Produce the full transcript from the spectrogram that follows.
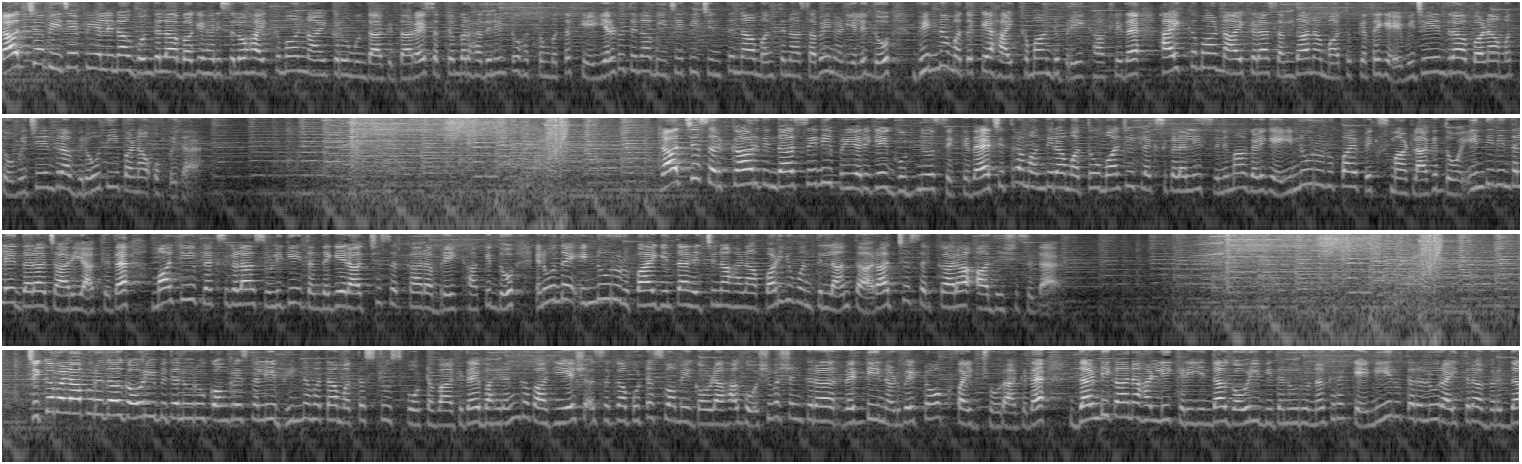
ರಾಜ್ಯ ಬಿಜೆಪಿಯಲ್ಲಿನ ಗೊಂದಲ ಬಗೆಹರಿಸಲು ಹೈಕಮಾಂಡ್ ನಾಯಕರು ಮುಂದಾಗಿದ್ದಾರೆ. ಸೆಪ್ಟೆಂಬರ್ ಹದಿನೆಂಟು ಹತ್ತೊಂಬತ್ತಕ್ಕೆ ಎರಡು ದಿನ ಬಿಜೆಪಿ ಚಿಂತನಾ ಮಂಥನ ಸಭೆ ನಡೆಯಲಿದ್ದು, ಭಿನ್ನ ಮತಕ್ಕೆ ಹೈಕಮಾಂಡ್ ಬ್ರೇಕ್ ಹಾಕಲಿದೆ. ಹೈಕಮಾಂಡ್ ನಾಯಕರ ಸಂಧಾನ ಮಾತುಕತೆಗೆ ವಿಜಯೇಂದ್ರ ಬಣ ಮತ್ತು ವಿಜೇಂದ್ರ ವಿರೋಧಿ ಬಣ ಒಪ್ಪಿದೆ. ರಾಜ್ಯ ಸರ್ಕಾರದಿಂದ ಸಿನಿ ಪ್ರಿಯರಿಗೆ ಗುಡ್ ನ್ಯೂಸ್ ಸಿಕ್ಕಿದೆ. ಚಿತ್ರಮಂದಿರ ಮತ್ತು ಮಲ್ಟಿಪ್ಲೆಕ್ಸ್ಗಳಲ್ಲಿ ಸಿನಿಮಾಗಳಿಗೆ ಇನ್ನೂರು ರೂಪಾಯಿ ಫಿಕ್ಸ್ ಮಾಡಲಾಗಿದ್ದು, ಇಂದಿನಿಂದಲೇ ದರ ಜಾರಿಯಾಗ್ತಿದೆ. ಮಲ್ಟಿಪ್ಲೆಕ್ಸ್ಗಳ ಸುಳಿಗೆ ದಂಧೆಗೆ ರಾಜ್ಯ ಸರ್ಕಾರ ಬ್ರೇಕ್ ಹಾಕಿದ್ದು, ಇನ್ನು ಮುಂದೆ ಇನ್ನೂರು ರೂಪಾಯಿಗಿಂತ ಹೆಚ್ಚಿನ ಹಣ ಪಡೆಯುವಂತಿಲ್ಲ ಅಂತ ರಾಜ್ಯ ಸರ್ಕಾರ ಆದೇಶಿಸಿದೆ. ಚಿಕ್ಕಬಳ್ಳಾಪುರದ ಗೌರಿಬಿದನೂರು ಕಾಂಗ್ರೆಸ್ನಲ್ಲಿ ಭಿನ್ನಮತ ಮತ್ತಷ್ಟು ಸ್ಫೋಟವಾಗಿದೆ. ಬಹಿರಂಗವಾಗಿಯೇ ಶಾಸಕ ಪುಟ್ಟಸ್ವಾಮಿ ಗೌಡ ಹಾಗೂ ಶಿವಶಂಕರ ರೆಡ್ಡಿ ನಡುವೆ ಟಾಕ್ ಫೈಟ್ ಜೋರಾಗಿದೆ. ದಂಡಿಗಾನಹಳ್ಳಿ ಕೆರೆಯಿಂದ ಗೌರಿಬಿದನೂರು ನಗರಕ್ಕೆ ನೀರು ತರಲು ರೈತರ ವಿರುದ್ಧ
